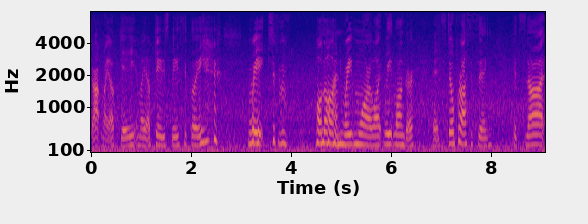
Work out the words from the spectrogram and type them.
got my update and my update is basically wait, hold on, wait more, wait longer. It's still processing. It's not,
